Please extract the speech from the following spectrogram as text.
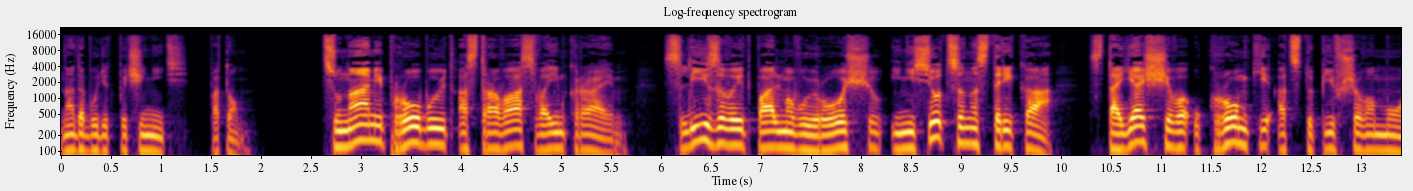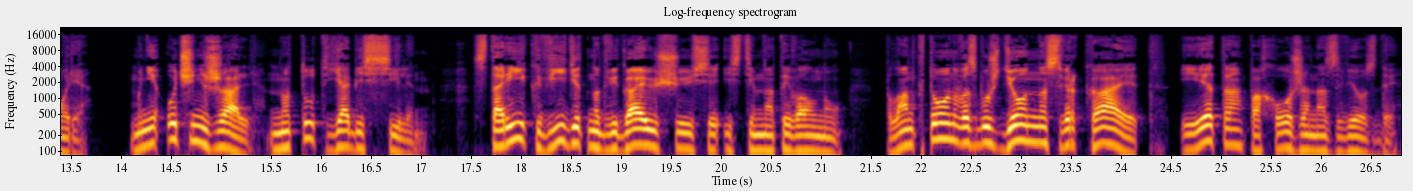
Надо будет починить потом. Цунами пробует острова своим краем, слизывает пальмовую рощу и несется на старика, стоящего у кромки отступившего моря. Мне очень жаль, но тут я бессилен. Старик видит надвигающуюся из темноты волну. Планктон возбужденно сверкает, и это похоже на звезды.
